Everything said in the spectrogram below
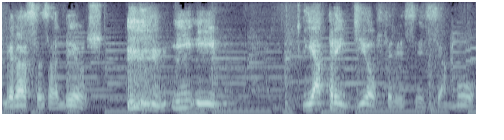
graças a Deus, e, e, e aprendi a oferecer esse amor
